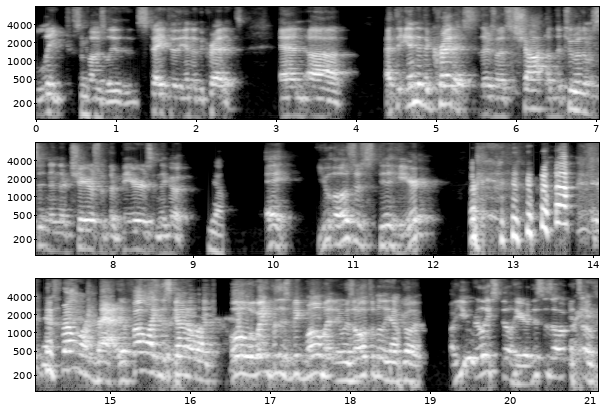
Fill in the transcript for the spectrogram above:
leaked, supposedly, that it stayed to the end of the credits. And uh, at the end of the credits, there's a shot of the two of them sitting in their chairs with their beers, and they go, Yeah. Hey, you O's are still here? It felt like that. It felt like this kind of like, oh, we're waiting for this big moment. It was ultimately them going, "Are you really still here? This is o- it's over."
